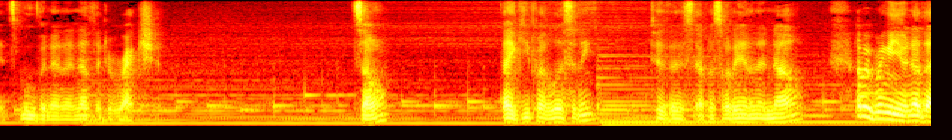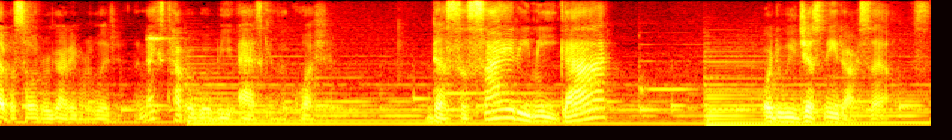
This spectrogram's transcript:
it's moving in another direction. So, thank you for listening to this episode of In the Know. I'll be bringing you another episode regarding religion. The next topic will be asking the question Does society need God? Or do we just need ourselves?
